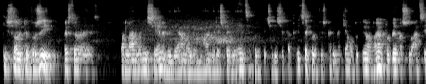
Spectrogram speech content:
Di solito è così, questo è, parlando insieme vediamo le domande, le esperienze, quello che ci dice Patrizia, quello che sperimentiamo tutti noi, non è un problema su, anzi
